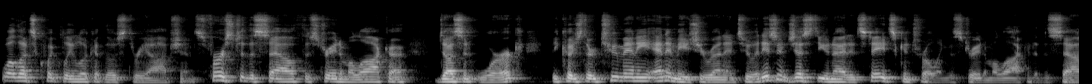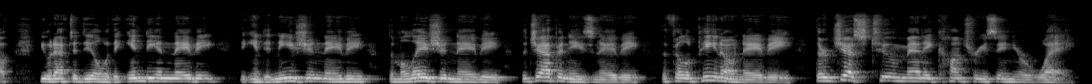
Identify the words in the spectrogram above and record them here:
Well, let's quickly look at those three options. First, to the south, the Strait of Malacca doesn't work because there are too many enemies you run into. It isn't just the United States controlling the Strait of Malacca to the south. You would have to deal with the Indian Navy, the Indonesian Navy, the Malaysian Navy, the Japanese Navy, the Filipino Navy. There are just too many countries in your way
